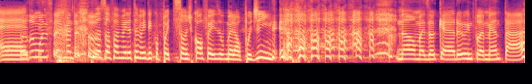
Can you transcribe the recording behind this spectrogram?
É... todo mundo experimenta tudo. Na sua família também tem competição de qual fez o melhor pudim? Não, mas eu quero implementar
